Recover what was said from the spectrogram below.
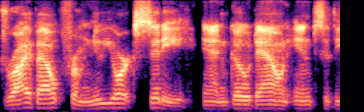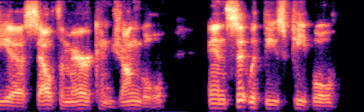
drive out from New York City and go down into the uh, South American jungle and sit with these people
